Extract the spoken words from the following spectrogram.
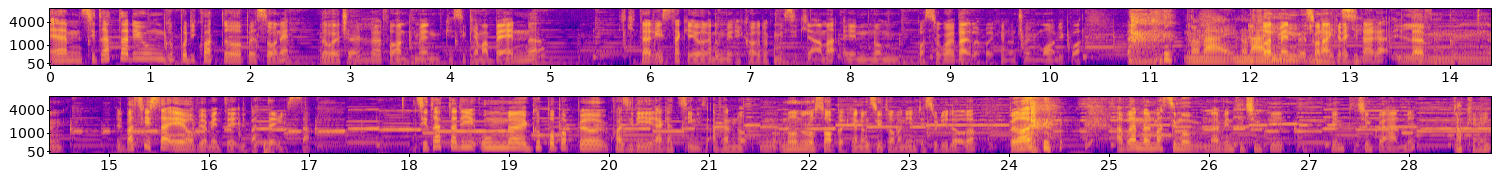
Ehm, si tratta di un gruppo di quattro persone, dove c'è il frontman che si chiama Ben, chitarrista che ora non mi ricordo come si chiama e non posso guardarlo perché non ho i modi qua. Non hai. Non il hai frontman suona anche la chitarra, il, mm, il bassista e ovviamente il batterista. Si tratta di un gruppo proprio quasi di ragazzini. Avranno, n- non lo so perché non si trova niente su di loro, però avranno al massimo una 25, 25 anni. Ok.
